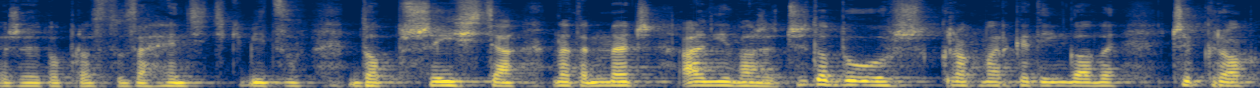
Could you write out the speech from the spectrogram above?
żeby po prostu zachęcić kibiców do przyjścia na ten mecz, ale nieważne, czy to był już krok marketingowy, czy krok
